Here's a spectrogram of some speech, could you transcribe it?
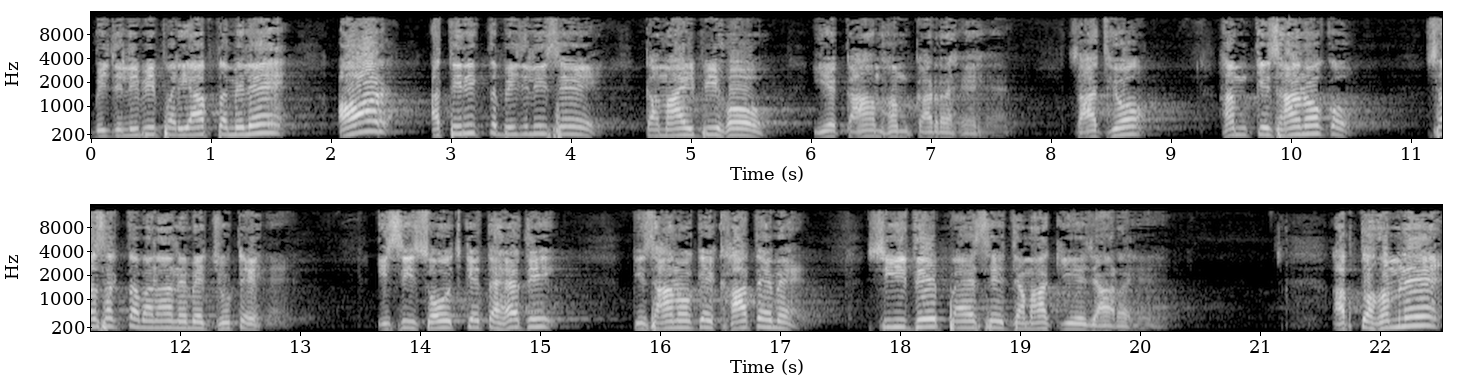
बिजली भी पर्याप्त मिले और अतिरिक्त बिजली से कमाई भी हो, ये काम हम कर रहे हैं। साथियों, हम किसानों को सशक्त बनाने में जुटे हैं। इसी सोच के तहत ही किसानों के खाते में सीधे पैसे जमा किए जा रहे हैं। अब तो हमने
